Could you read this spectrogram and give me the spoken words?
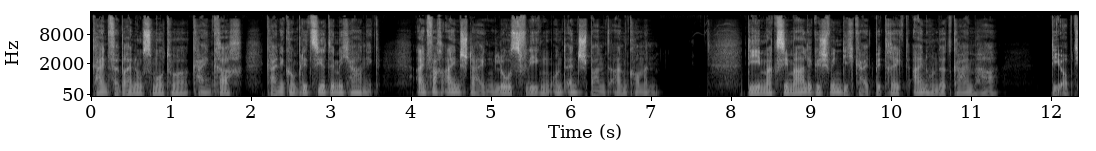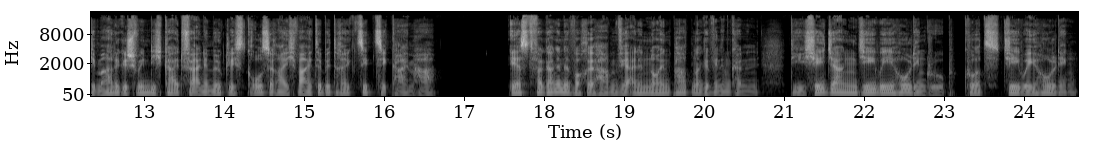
Kein Verbrennungsmotor, kein Krach, keine komplizierte Mechanik. Einfach einsteigen, losfliegen und entspannt ankommen. Die maximale Geschwindigkeit beträgt 100 km/h. Die optimale Geschwindigkeit für eine möglichst große Reichweite beträgt 70 km/h. Erst vergangene Woche haben wir einen neuen Partner gewinnen können, die Zhejiang Jiwei Holding Group, kurz Jiwei Holding.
